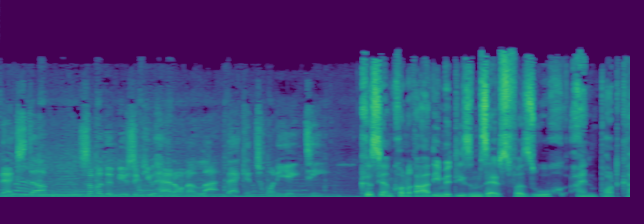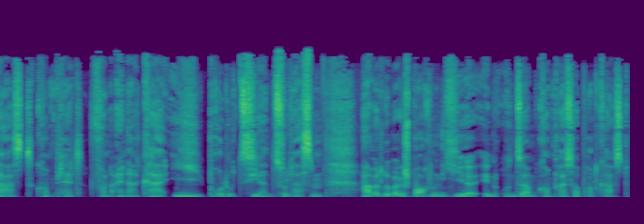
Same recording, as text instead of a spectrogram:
Next up, some of the music you had on a lot back in 2018. Christian Konradi mit diesem Selbstversuch, einen Podcast komplett von einer KI produzieren zu lassen. Haben wir drüber gesprochen hier in unserem Kompressor-Podcast.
